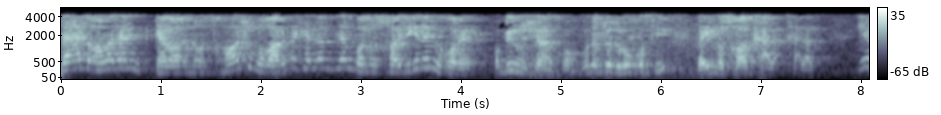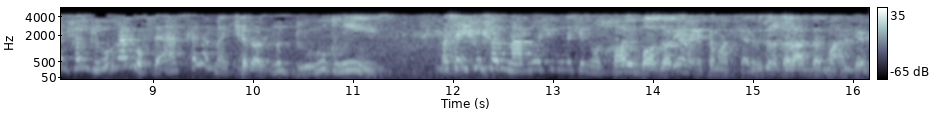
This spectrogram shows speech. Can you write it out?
بعد آمدن قرائت نسخه هاشو مقارنه کردم دیدم با نسخه دیگه نمی‌خوره. خب بیرونش کردن کن گفتم تو دروغ گفتی؟ و این نسخه ها خل... این هم شاید دروغ نگفته. از کردم من کرار اینو دروغ نیست. مثلا ایشون شاید مبناش این که نسخه های بازاری هم اعتماد کرده. بدون قرائت در معلم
